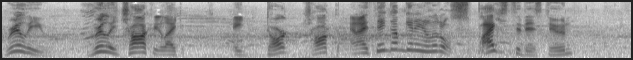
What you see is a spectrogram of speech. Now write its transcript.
really, really chocolatey, like a dark chocolate. And I think I'm getting a little spice to this, dude.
